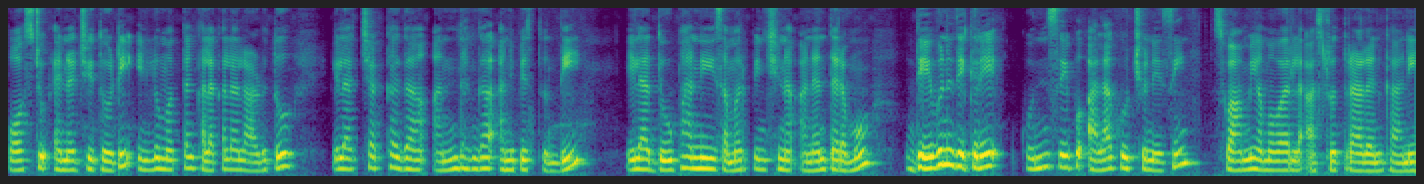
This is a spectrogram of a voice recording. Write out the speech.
పాజిటివ్ ఎనర్జీతోటి ఇండ్లు మొత్తం కలకలలాడుతూ ఇలా చక్కగా అందంగా అనిపిస్తుంది. ఇలా ధూపాన్ని సమర్పించిన అనంతరము దేవుని దగ్గరే కొంతసేపు అలా కూర్చునేసి స్వామి అమ్మవార్ల అష్టోత్తరాలను కానీ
